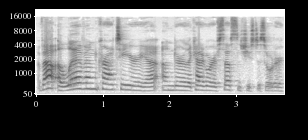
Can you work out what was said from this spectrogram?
about 11 criteria under the category of substance use disorder.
